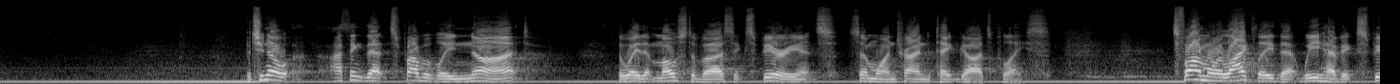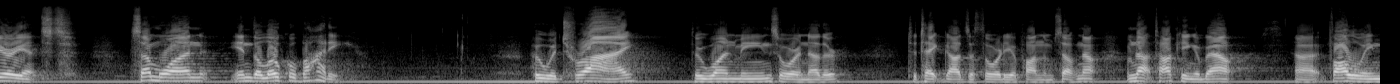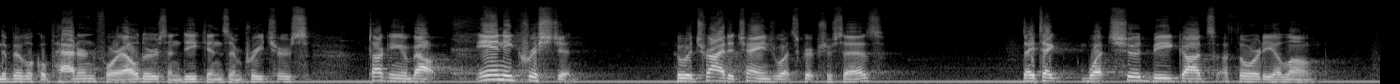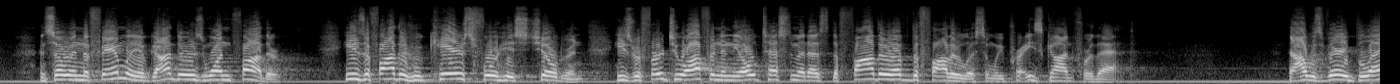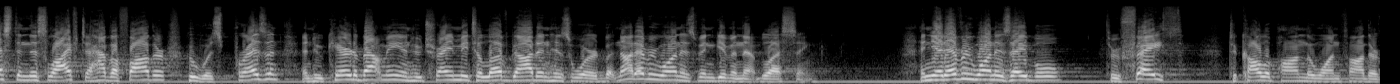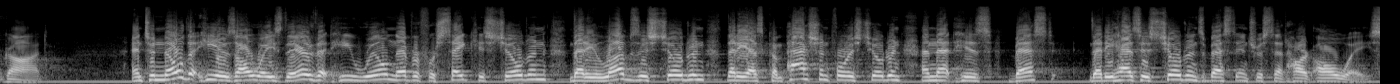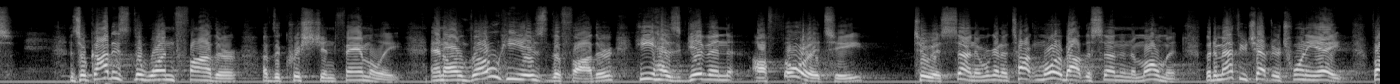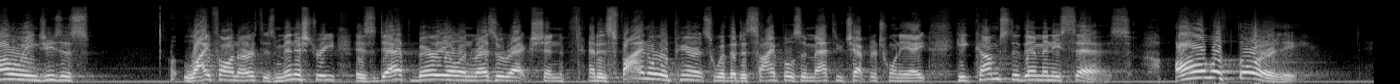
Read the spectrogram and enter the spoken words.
But you know, I think that's probably not the way that most of us experience someone trying to take God's place. It's far more likely that we have experienced someone in the local body who would try, through one means or another, to take God's authority upon themselves. Now, I'm not talking about uh, following the biblical pattern for elders and deacons and preachers, I'm talking about any Christian who would try to change what Scripture says. They take what should be God's authority alone. And so, in the family of God, there is one Father. He is a father who cares for his children. He's referred to often in the Old Testament as the father of the fatherless, and we praise God for that. Now, I was very blessed in this life to have a father who was present and who cared about me and who trained me to love God and His Word. But not everyone has been given that blessing. And yet, everyone is able, through faith, to call upon the one Father God. And to know that He is always there, that He will never forsake His children, that He loves His children, that He has compassion for His children, and that His best, that He has His children's best interests at heart always. And so God is the one father of the Christian family. And although he is the father, he has given authority to his son. And we're going to talk more about the son in a moment. But in Matthew chapter 28, following Jesus' life on earth, his ministry, his death, burial, and resurrection, and his final appearance with the disciples in Matthew chapter 28, he comes to them and he says, All authority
